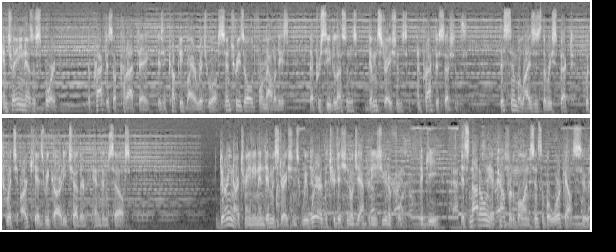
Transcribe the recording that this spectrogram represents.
In training as a sport, the practice of karate is accompanied by a ritual of centuries-old formalities that precede lessons, demonstrations, and practice sessions. This symbolizes the respect with which our kids regard each other and themselves. During our training and demonstrations, we wear the traditional Japanese uniform, the gi. It's not only a comfortable and sensible workout suit,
